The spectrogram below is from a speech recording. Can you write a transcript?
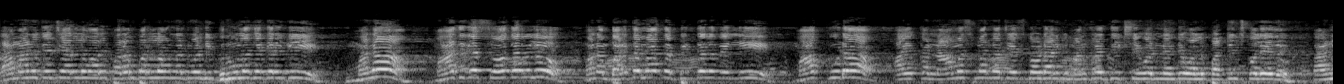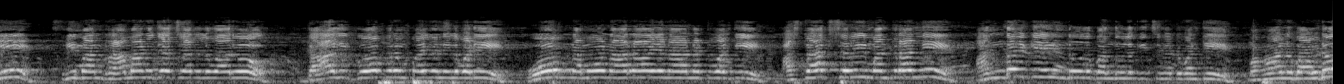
రామానుజాచార్యుల వారి పరంపరలో ఉన్నటువంటి గురువుల దగ్గరికి మన మాదిగ సోదరులు మన భరతమాత బిడ్డలు వెళ్ళి మాకు కూడా ఆ యొక్క నామస్మరణ చేసుకోవడానికి మంత్ర దీక్ష ఇవ్వండి అంటే వాళ్ళు పట్టించుకోలేదు. కానీ శ్రీమాన్ రామానుజాచార్యులు వారు గాలి గోపురం పైన నిలబడి ఓం నమో నారాయణ అన్నటువంటి అష్టాక్షరి మంత్రాన్ని అందరికీ హిందువులు బంధువులకు ఇచ్చినటువంటి మహానుభావుడు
